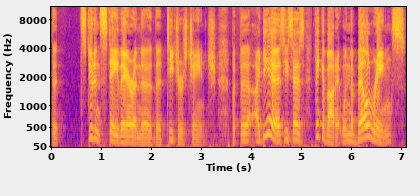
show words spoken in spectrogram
the students stay there and the, the teachers change. But the idea is, he says, think about it. When the bell rings,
